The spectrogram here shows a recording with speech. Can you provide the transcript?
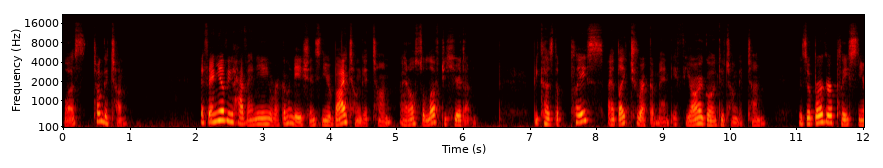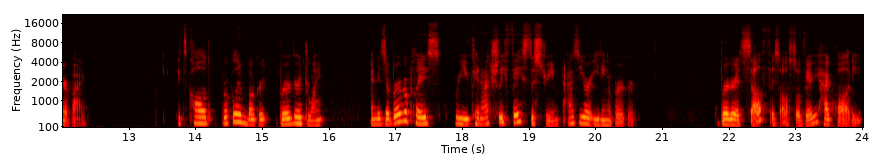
was Cheonggyecheon. If any of you have any recommendations nearby Cheonggyecheon, I'd also love to hear them. Because the place I'd like to recommend if you are going to Cheonggyecheon is a burger place nearby. It's called Brooklyn Burger, burger Joint and is a burger place where you can actually face the stream as you are eating a burger. The burger itself is also very high quality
